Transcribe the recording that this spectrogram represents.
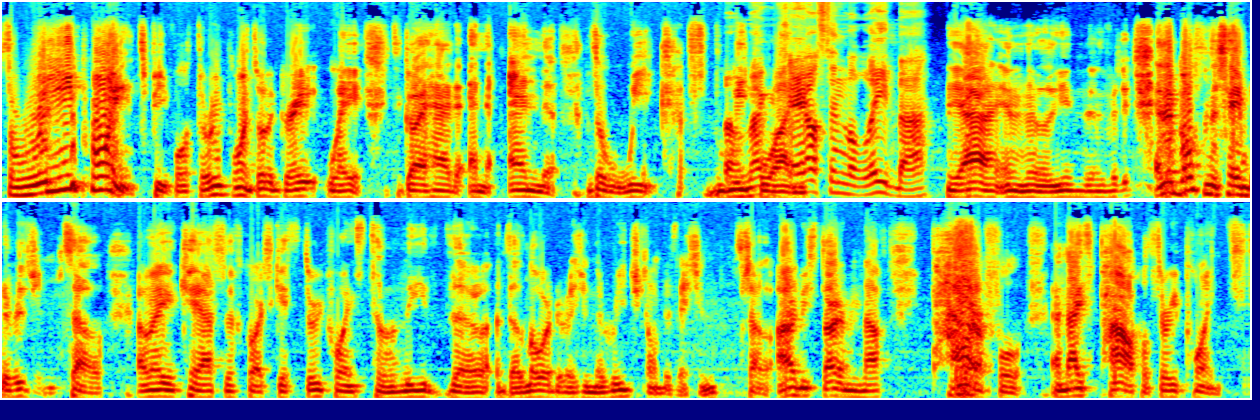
three points, people. Three points. What a great way to go ahead and end the week. So week Mega one. Chaos in the lead there. Yeah, in the, in the division, and they're both in the same division. So Omega Chaos, of course, gets three points to lead the the lower division, the regional division. So already starting off powerful, a nice powerful three points.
